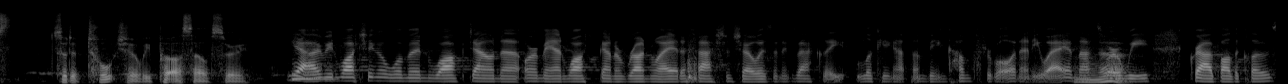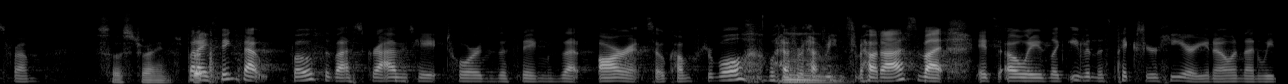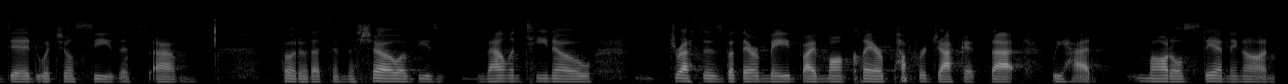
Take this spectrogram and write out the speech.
sort of torture we put ourselves through. Yeah, I mean, watching a woman walk down a, or a man walk down a runway at a fashion show isn't exactly looking at them being comfortable in any way, and that's where we grab all the clothes from. So strange. But I think that both of us gravitate towards the things that aren't so comfortable, whatever that means about us. But it's always like even this picture here, you know, and then we did, which you'll see this um, photo that's in the show of these Valentino dresses, but they're made by Moncler puffer jackets that we had models standing on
